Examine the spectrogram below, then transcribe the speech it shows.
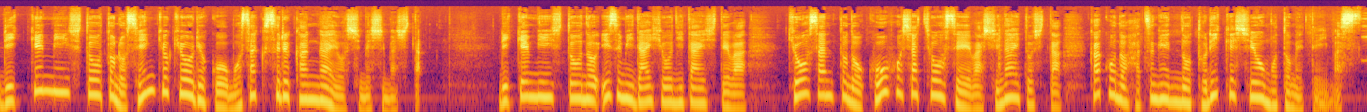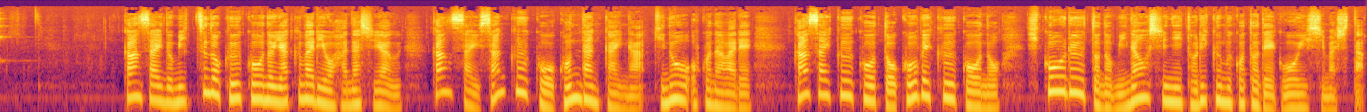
立憲民主党との選挙協力を模索する考えを示しました。立憲民主党の泉代表に対しては共産との候補者調整はしないとした過去の発言の取り消しを求めています。関西の3つの空港の役割を話し合う関西3空港懇談会が昨日行われ関西空港と神戸空港の飛行ルートの見直しに取り組むことで合意しました。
